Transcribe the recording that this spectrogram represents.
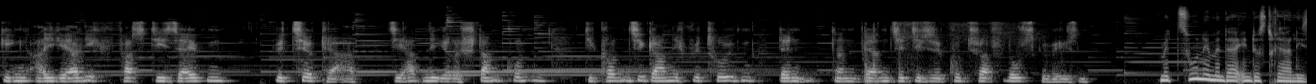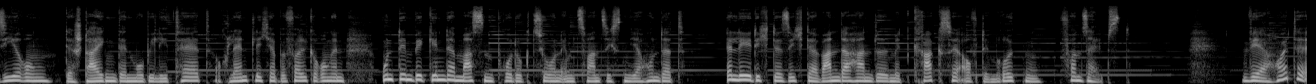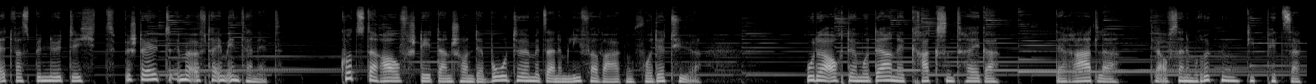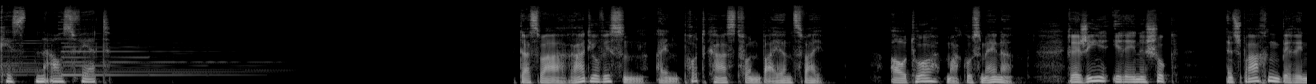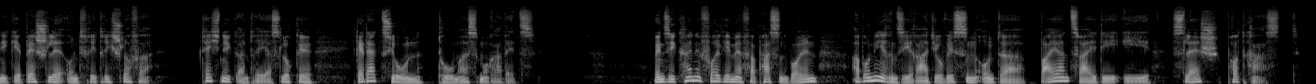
gingen alljährlich fast dieselben Bezirke ab. Sie hatten ihre Stammkunden, die konnten sie gar nicht betrügen, denn dann wären sie diese Kundschaft los gewesen. Mit zunehmender Industrialisierung, der steigenden Mobilität auch ländlicher Bevölkerungen und dem Beginn der Massenproduktion im 20. Jahrhundert erledigte sich der Wanderhandel mit Kraxe auf dem Rücken von selbst. Wer heute etwas benötigt, bestellt immer öfter im Internet. Kurz darauf steht dann schon der Bote mit seinem Lieferwagen vor der Tür. Oder auch der moderne Kraxenträger, der Radler, der auf seinem Rücken die Pizzakisten ausfährt. Das war Radio Wissen, ein Podcast von Bayern 2. Autor Markus Mähner. Regie Irene Schuck. Es sprachen Berenike Beschle und Friedrich Schloffer. Technik Andreas Lucke. Redaktion Thomas Morawetz. Wenn Sie keine Folge mehr verpassen wollen, abonnieren Sie Radio Wissen unter bayern2.de slash podcast.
